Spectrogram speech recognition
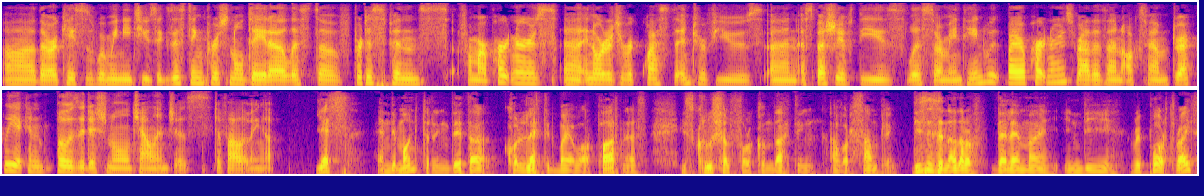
Uh, there are cases where we need to use existing personal data, lists of participants from our partners uh, in order to request the interviews. And especially if these lists are maintained with, by our partners rather than Oxfam directly, it can pose additional challenges to following up. Yes, and the monitoring data collected by our partners is crucial for conducting our sampling. This is another dilemma in the report, right?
